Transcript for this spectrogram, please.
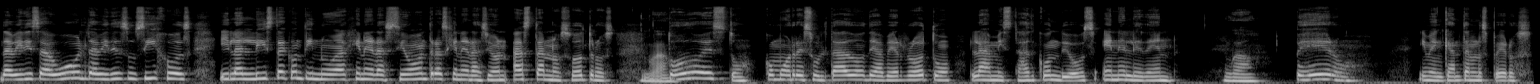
David y Saúl, David y sus hijos, y la lista continúa generación tras generación hasta nosotros. Todo esto como resultado de haber roto la amistad con Dios en el Edén. Pero, y me encantan los peros,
